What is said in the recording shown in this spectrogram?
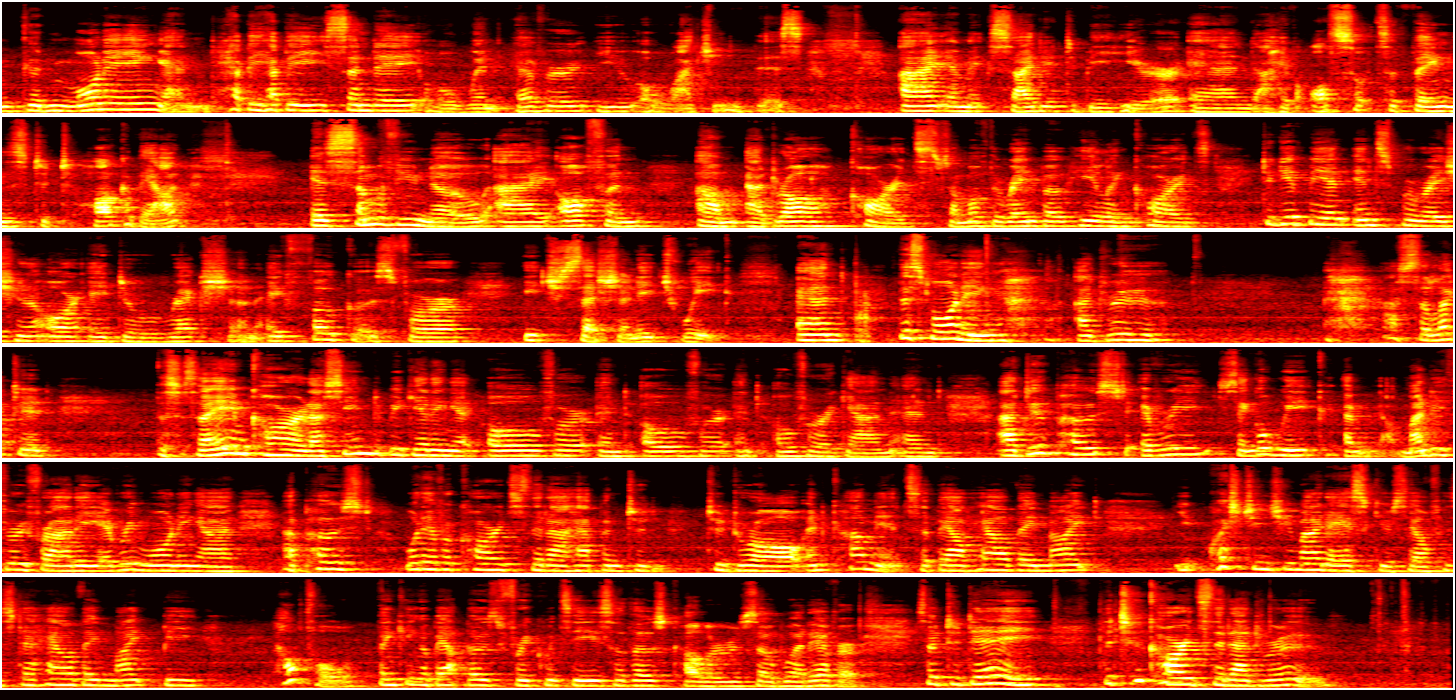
And good morning and happy, happy Sunday or whenever you are watching this. I am excited to be here and I have all sorts of things to talk about. As some of you know, I often um, I draw cards, some of the rainbow healing cards, to give me an inspiration or a direction, a focus for each session, each week. And this morning, I drew, I selected the same card. I seem to be getting it over and over and over again. And I do post every single week, um, Monday through Friday, every morning. I, I post whatever cards that I happen to, to draw and comments about how they might, questions you might ask yourself as to how they might be helpful thinking about those frequencies or those colors or whatever. So today, the two cards that I drew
